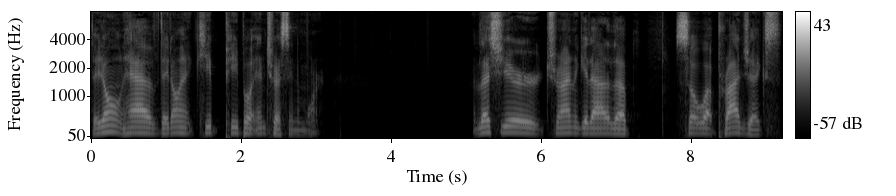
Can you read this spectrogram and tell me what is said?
They don't have they don't keep people interested anymore. Unless you're trying to get out of the so what projects,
